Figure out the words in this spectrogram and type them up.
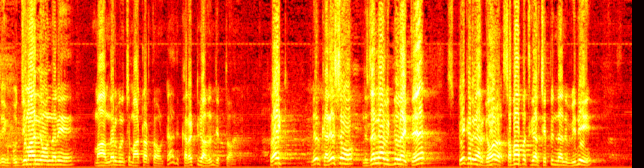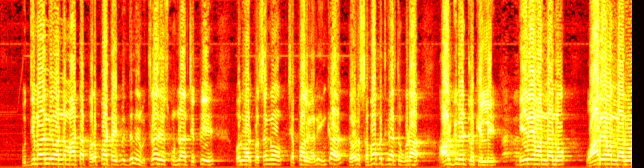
మీకు బుద్ధిమాంద్యం ఉందని మా అందరి గురించి మాట్లాడుతూ ఉంటే అది కరెక్ట్ కాదని చెప్తా ఉన్నారు. రైట్ మీరు కనీసం నిజంగా విఘ్నులైతే స్పీకర్ గారు గౌరవ సభాపతి గారు చెప్పిన దాన్ని విని బుద్ధిమాన్యం అన్న మాట పొరపాటు అయిపోయింది నేను విత్డ్రా చేసుకుంటున్నా అని చెప్పి వారు వారి ప్రసంగం చెప్పాలి కానీ ఇంకా గౌరవ సభాపతి గారితో కూడా ఆర్గ్యుమెంట్లోకి వెళ్ళి నేనేమన్నాను వారేమన్నారు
